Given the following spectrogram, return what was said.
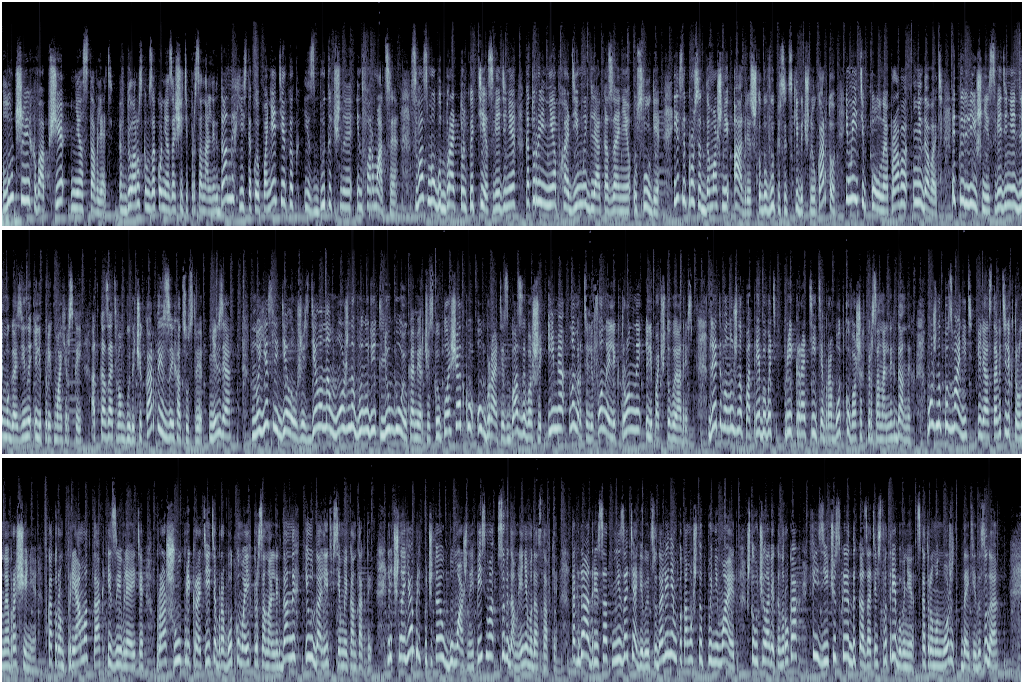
Лучше их вообще не оставлять. В белорусском законе о защите персональных данных есть такое понятие, как избыточная информация. С вас могут брать только те сведения, которые необходимы для оказания услуги. Если просят домашний адрес, чтобы выписать скидочную карту, имеете полное право не давать. Это лишние сведения для магазина или парикмахерской. Отказать вам в выдаче карты из-за их отсутствия нельзя. Но если дело уже сделано, можно вынудить любую коммерческую площадку убрать из базы ваше имя, номер телефона, электронный или почтовый адрес. Для этого нужно потребовать прекратить обработку ваших персональных данных. Можно позвонить или оставить электронное обращение, в котором прямо так и заявляете «Прошу прекратить обработку моих персональных данных и удалить все мои контакты». Лично я предпочитаю бумажные письма с уведомлением о доставке. Тогда адресат не затягивает с удалением, потому что понимает, что у человека на руках физическое доказательство требования, с которым он может может дойти до суда.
